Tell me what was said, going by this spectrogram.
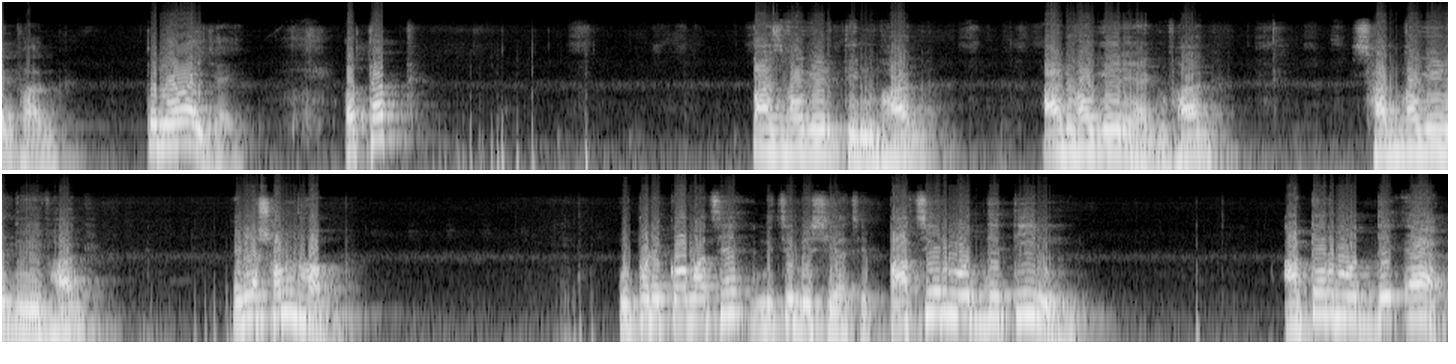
এক ভাগ, তো নেওয়াই যায়। অর্থাৎ পাঁচ ভাগের তিন ভাগ, আট ভাগের এক ভাগ, সাত ভাগের দুই ভাগ, এগুলো সম্ভব। উপরে কম আছে, নিচে বেশি আছে। পাঁচের মধ্যে তিন, আটের মধ্যে এক,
